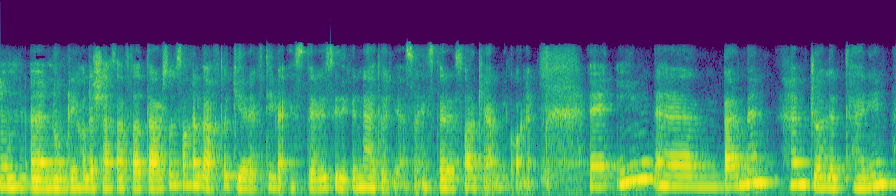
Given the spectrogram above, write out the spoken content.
اون نمره حالا 60 70 درصد اصلا خیلی وقتا گرفتی و استرسی دیگه نداری اصلا استرس ها کم می‌کنه. این بر من هم جالب ترین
